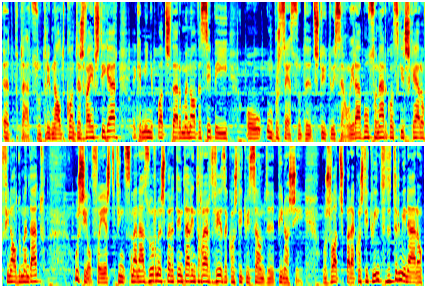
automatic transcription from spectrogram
a deputados. O Tribunal de Contas vai investigar. A caminho pode estar uma nova CPI ou um processo de destituição. Irá Bolsonaro conseguir chegar ao final do mandato? O Chile foi este fim de semana às urnas para tentar enterrar de vez a Constituição de Pinochet. Os votos para a Constituinte determinaram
